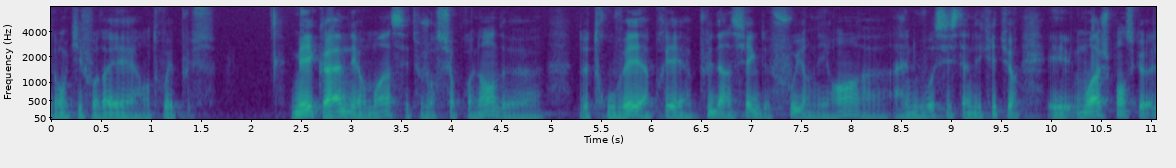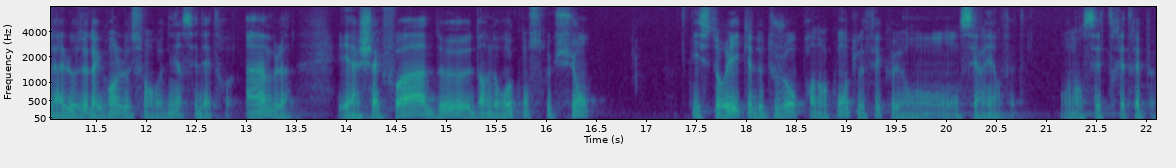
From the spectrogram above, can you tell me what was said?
Donc il faudrait en trouver plus. Mais quand même, néanmoins, c'est toujours surprenant de, trouver, après plus d'un siècle de fouilles en Iran, euh, un nouveau système d'écriture. Et moi, je pense que la, la grande leçon à retenir, c'est d'être humble et à chaque fois, de, dans nos reconstructions historiques, de toujours prendre en compte le fait qu'on ne sait rien en fait. On en sait très très peu.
